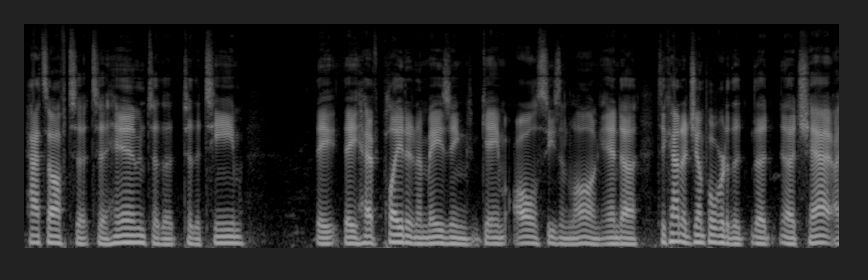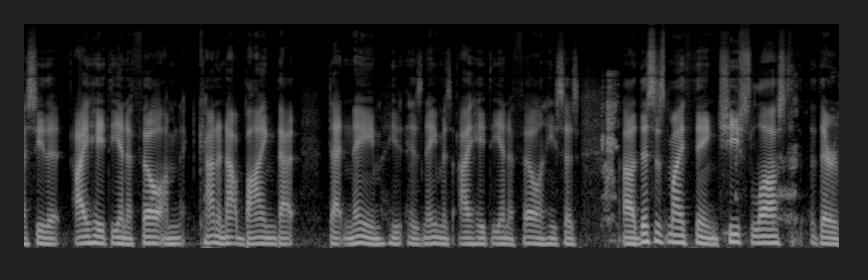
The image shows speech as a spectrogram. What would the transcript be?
hats off to, to him to the to the team. They they have played an amazing game all season long. And uh, to kind of jump over to the the uh, chat, I see that I hate the NFL. I'm kind of not buying that that name. His name is I hate the NFL, and he says, uh, "This is my thing. Chiefs lost their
